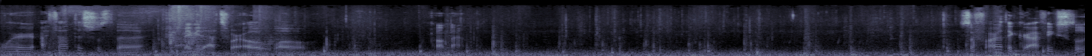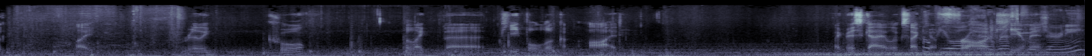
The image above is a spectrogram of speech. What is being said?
Where? I thought this was the. Maybe that's where. Oh, whoa. Calm down. So far, the graphics look like really cool, but like the people look odd. Like this guy looks like Hope a you all had a human. journey.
